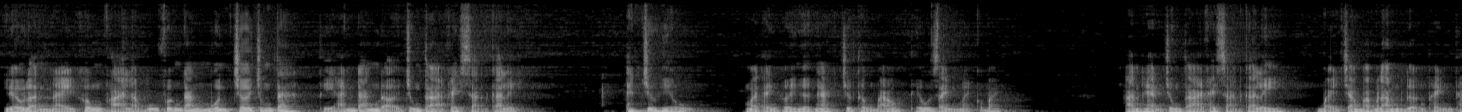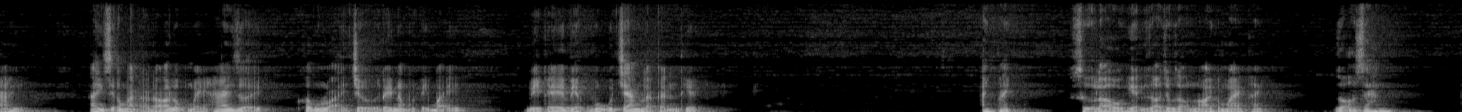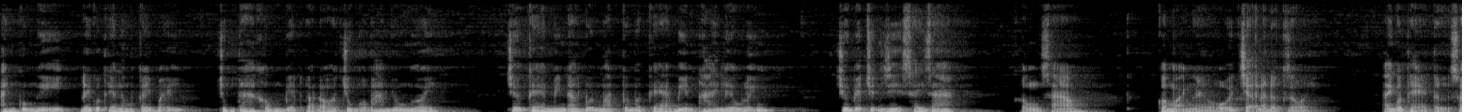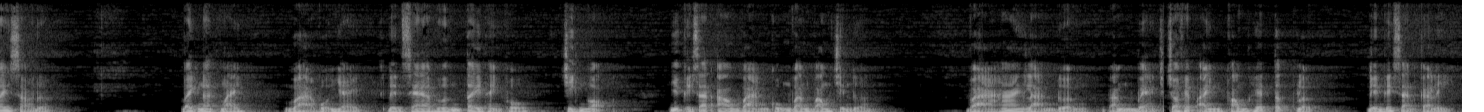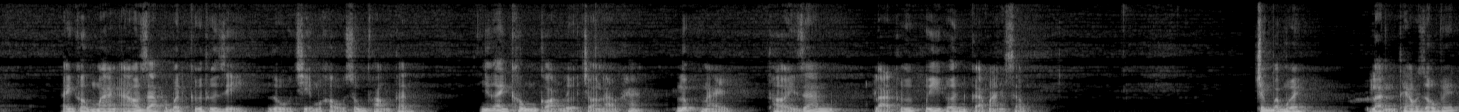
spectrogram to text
Nếu lần này không phải là Vũ Phương đang muốn chơi chúng ta, Thì hắn đang đợi chúng ta ở khách sạn Cali. Em chưa hiểu. Mai Thành hơi ngơ ngác trước thông báo thiếu dành mạch của Bách Hắn hẹn chúng ta ở khách sạn Cali 735 đường Thành Thái. Anh sẽ có mặt ở đó lúc 12 rưỡi, Không loại trừ đây là một cái bẫy. Vì thế việc vũ trang là cần thiết. Anh Bách, Sự lầu hiện rõ trong giọng nói của Mai Thành. Rõ ràng, Anh cũng nghĩ đây có thể là một cái bẫy. Chúng ta không biết ở đó chúng có bao nhiêu người. Chưa kể mình đang đối mặt với một kẻ biến thái liều lĩnh. Chưa biết chuyện gì xảy ra. Không sao. Có mọi người hỗ trợ là được rồi. Anh có thể tự xoay sở được. Bạch ngắt máy Và vội nhảy lên xe hướng Tây thành phố, Chính ngọ. Những cảnh sát áo vàng cũng vắng bóng trên đường. Và hai làn đường vắng vẻ cho phép anh phóng hết tốc lực. Đến khách sạn Cali. Anh không mang áo giáp và bất cứ thứ gì, Dù chỉ một khẩu súng phòng thân. Nhưng anh không còn lựa chọn nào khác. Lúc này, Thời gian là thứ quý hơn cả mạng sống. Chương 30 Lần theo dấu vết.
